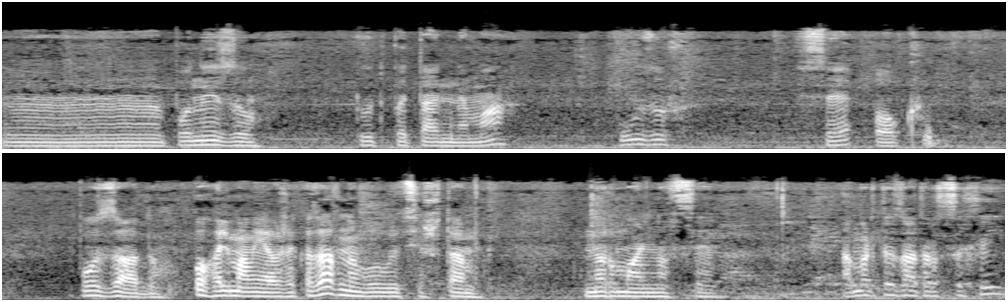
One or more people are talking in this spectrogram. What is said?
Е, понизу тут питань нема. Кузов, все ок. Позаду. По гальмам я вже казав на вулиці, що там нормально все. Амортизатор сухий.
